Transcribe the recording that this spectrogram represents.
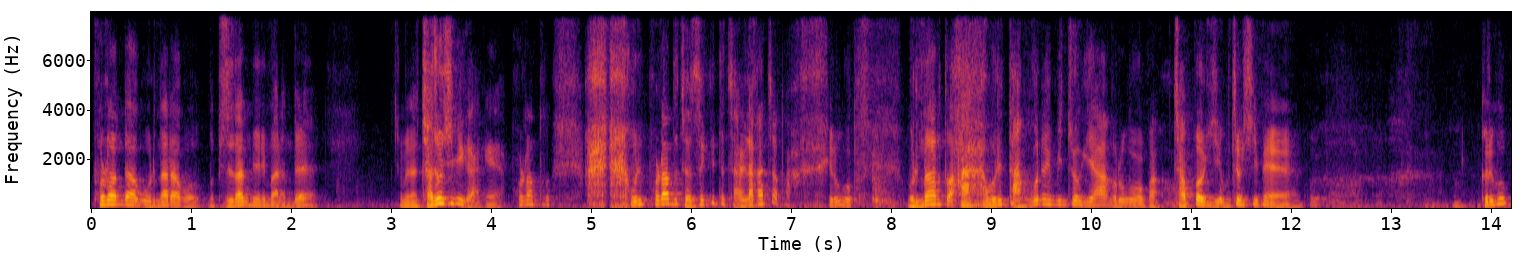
폴란드하고 우리나라하고 뭐 비슷한 면이 많은데, 그러면 자존심이 강해. 폴란드도, 아, 우리 폴란드 전성기 때 잘 나갔잖아. 이러고, 우리나라도, 아, 우리 당군의 민족이야. 그러고 막 자뻑이 엄청 심해. 그리고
